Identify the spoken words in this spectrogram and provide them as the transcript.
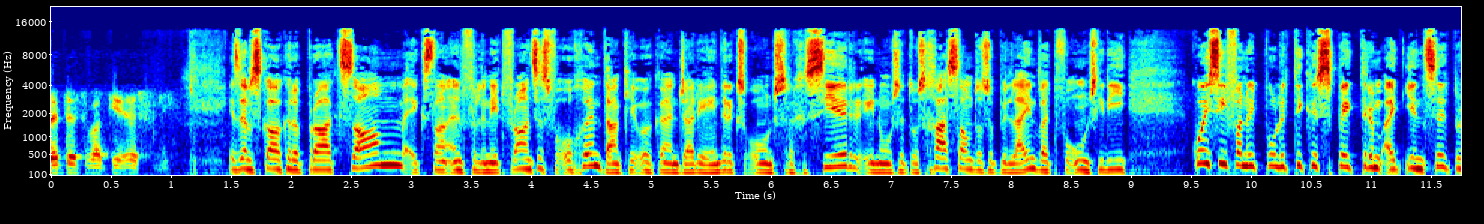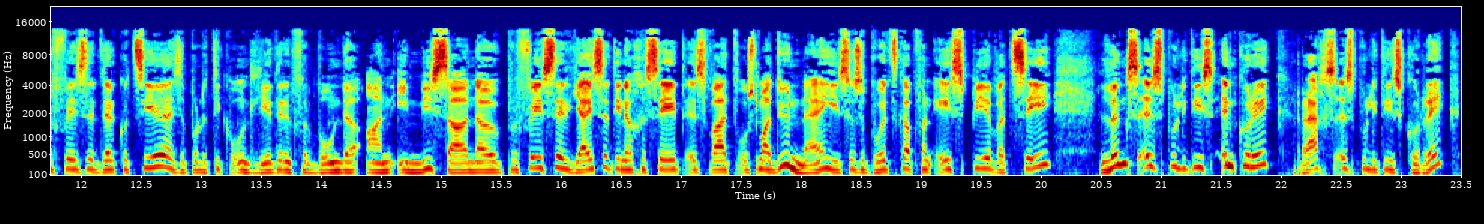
dit is wat jy is nie. Is ons skakel op praat saam. Ek staan in vir Lenet Fransis vanoggend. Dankie ook aan Jody Hendriks ons regisseur en ons het ons gas saam met ons op die lyn wat vir ons hierdie kwessie van die politieke spektrum uiteensit professor Dirk Coetzee is 'n politieke ontleder en verbonde aan Unisa. Nou professor jy sit hier nou gesê het is wat ons maar doen nê hier is 'n boodskap van SP wat sê links is polities inkorrek regs is polities korrek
